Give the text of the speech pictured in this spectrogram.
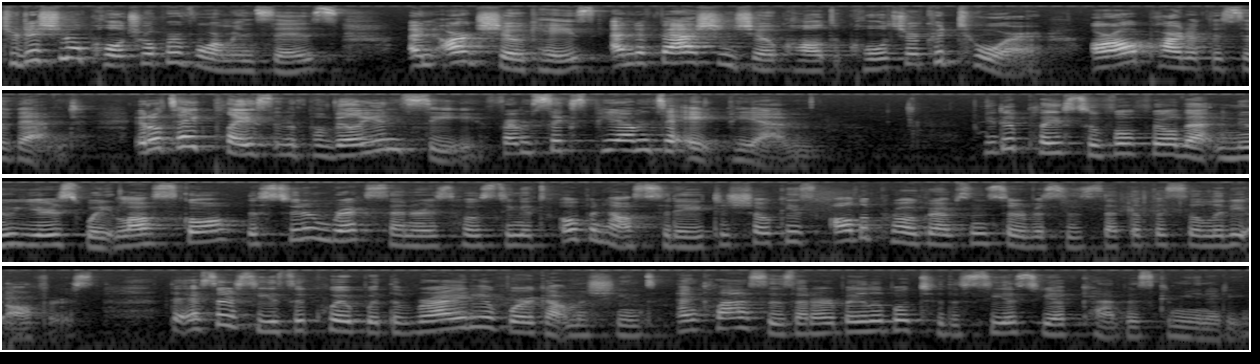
Traditional cultural performances, an art showcase, and a fashion show called Culture Couture are all part of this event. It'll take place in the Pavilion C from 6 p.m. to 8 p.m. Need a place to fulfill that New Year's weight loss goal? The Student Rec Center is hosting its open house today to showcase all the programs and services that the facility offers. The SRC is equipped with a variety of workout machines and classes that are available to the CSUF campus community.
